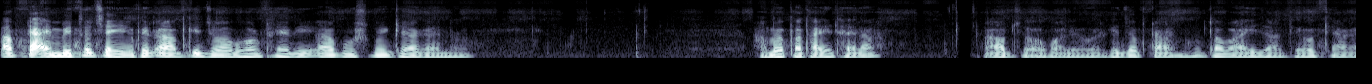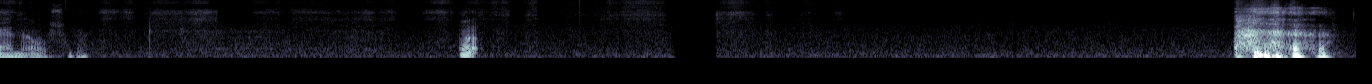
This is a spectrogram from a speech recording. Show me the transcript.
अब टाइम भी तो चाहिए, फिर आपकी जॉब हो ठहरी, आप उसमें क्या कहना हमें पता ही ठहरा। आप जॉब वाले हो करके जब टाइम हो तब आ ही जाते हो, क्या कहना उसमें?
